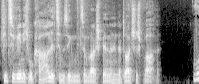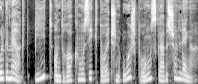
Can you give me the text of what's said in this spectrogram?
Viel zu wenig Vokale zum Singen zum Beispiel ne, in der deutschen Sprache. Wohlgemerkt, Beat- und Rockmusik deutschen Ursprungs gab es schon länger.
